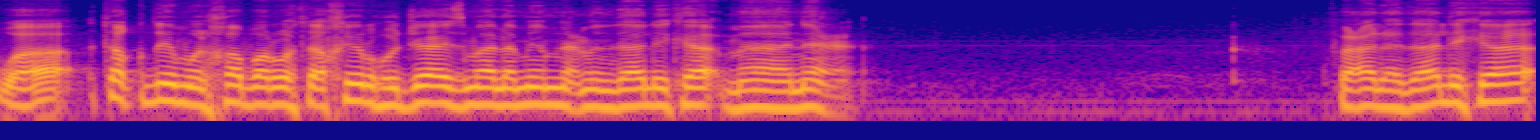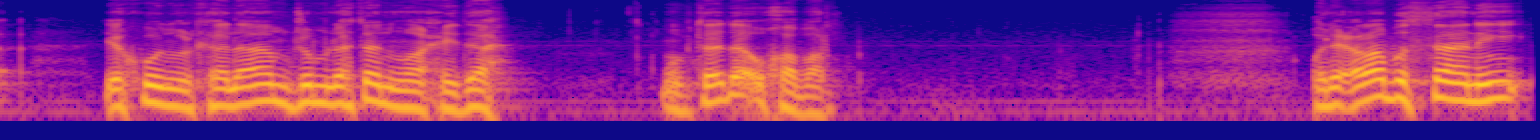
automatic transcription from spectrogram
وتقديم الخبر وتأخيره جائز ما لم يمنع من ذلك مانع. فعلى ذلك يكون الكلام جملة واحدة مبتدأ وخبر والإعراب الثاني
